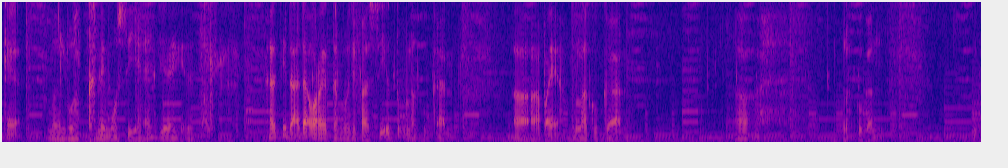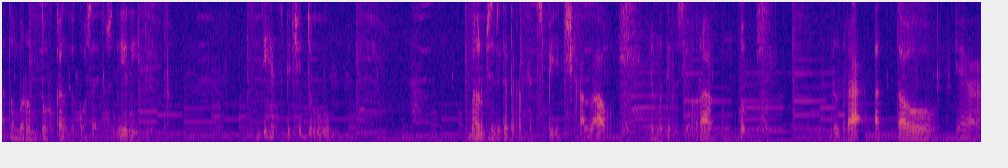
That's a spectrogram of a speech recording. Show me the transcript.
kayak meluapkan emosi aja gitu. Karena tidak ada orang yang termotivasi untuk melakukan uh, apa ya melakukan uh, melakukan atau meruntuhkan kekuasaan itu sendiri gitu. Jadi hate speech itu baru bisa dikatakan hate speech kalau memotivasi orang untuk bergerak atau ya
